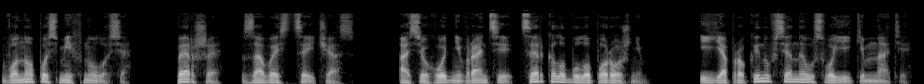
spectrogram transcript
воно посміхнулося. Перше, за весь цей час. А сьогодні вранці церкало було порожнім. І я прокинувся не у своїй кімнаті,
